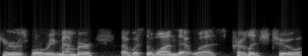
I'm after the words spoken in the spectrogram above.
hearers will remember, uh, was the one that was privileged to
